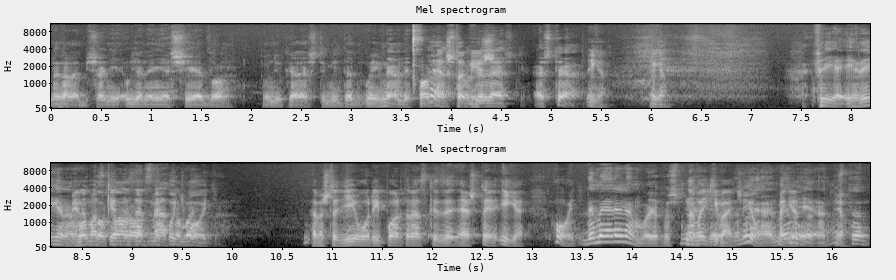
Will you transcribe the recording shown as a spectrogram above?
legalábbis annyi, ugyanennyi esélyed van, mondjuk elesti, mint de mondjuk nem, de estem kell is. leesti. Este? Igen, igen. Figyelj, én régen a nem azt motort arra kérdezed meg, hogy használtam, hogy? Te most egy jó riporter azt kérdezi, este? Igen. Hogy? De merre nem vagyok most? Nem vagy kíváncsi? Jó, Nem, nem, miért? Hát Jó.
